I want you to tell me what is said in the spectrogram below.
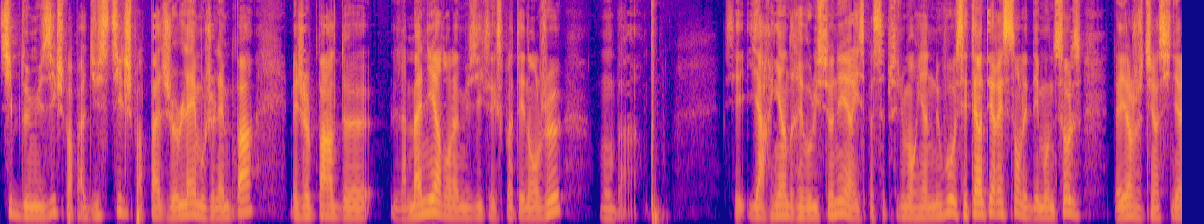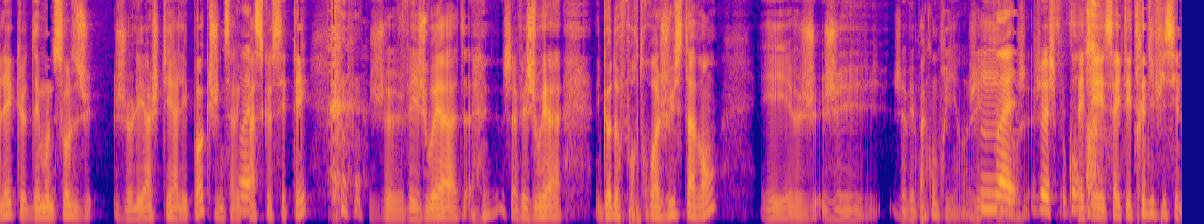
type de musique, je parle pas du style, je parle pas de je l'aime ou je l'aime pas, mais je parle de la manière dont la musique est exploitée dans le jeu. Bon, bah. Il n'y a rien de révolutionnaire, il se passe absolument rien de nouveau. C'était intéressant les Demon's Souls. D'ailleurs, je tiens à signaler que Demon's Souls, je, je l'ai acheté à l'époque, je ne savais Ouais. pas ce que c'était. je vais jouer à, j'avais joué à God of War 3 juste avant et j'avais pas compris. hein. Ouais, je- je, je peux ça a, été, ça a été très difficile.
